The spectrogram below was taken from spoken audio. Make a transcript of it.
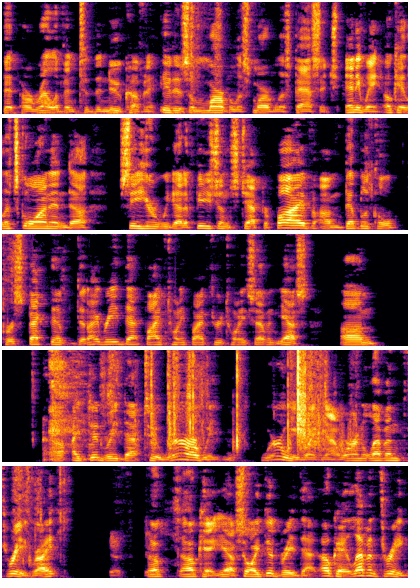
that are relevant to the new covenant. It is a marvelous, marvelous passage. Anyway, okay, let's go on and uh, see here. We got Ephesians chapter 5, um, biblical perspective. Did I read that 5 25 through 27? Yes. Um, uh, I did read that too. Where are we? Where are we right now? We're in 11 3, right? Yes. Oh, okay, yeah. So I did read that. Okay, eleven three.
